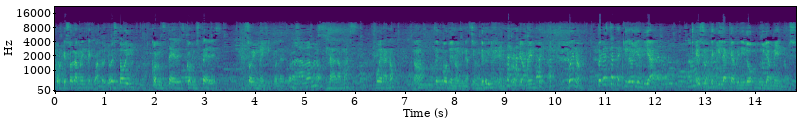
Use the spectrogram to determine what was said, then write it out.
porque solamente cuando yo estoy con ustedes, con ustedes, soy México en el corazón. Nada más. ¿no? Nada más. Fuera no, ¿no? Tengo denominación de origen propiamente. Bueno, pero esta tequila hoy en día es un tequila que ha venido muy a menos.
